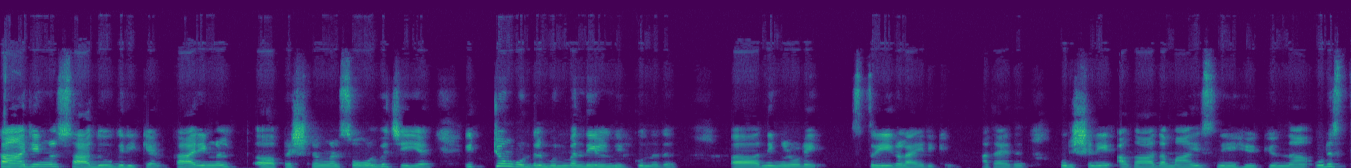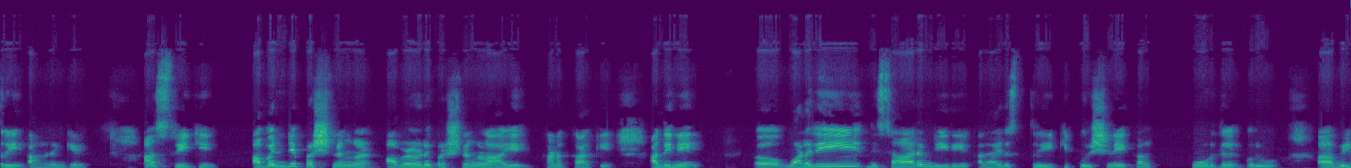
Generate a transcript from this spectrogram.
കാര്യങ്ങൾ സാധൂകരിക്കാൻ കാര്യങ്ങൾ പ്രശ്നങ്ങൾ സോൾവ് ചെയ്യാൻ ഏറ്റവും കൂടുതൽ മുൻപന്തിയിൽ നിൽക്കുന്നത് നിങ്ങളുടെ സ്ത്രീകളായിരിക്കും. അതായത് പുരുഷനെ അഗാധമായി സ്നേഹിക്കുന്ന ഒരു സ്ത്രീ ആണെങ്കിൽ ആ സ്ത്രീക്ക് അവന്റെ പ്രശ്നങ്ങൾ അവളുടെ പ്രശ്നങ്ങളായി കണക്കാക്കി അതിനെ വളരെ നിസാരം രീതിയിൽ അതായത് സ്ത്രീക്ക് പുരുഷനേക്കാൾ കൂടുതൽ ഒരു വിൽ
